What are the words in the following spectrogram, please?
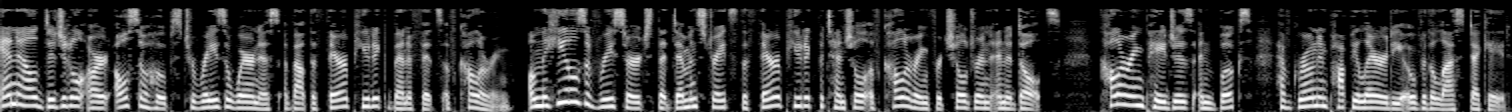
NL Digital Art also hopes to raise awareness about the therapeutic benefits of coloring. On the heels of research that demonstrates the therapeutic potential of coloring for children and adults, coloring pages and books have grown in popularity over the last decade.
